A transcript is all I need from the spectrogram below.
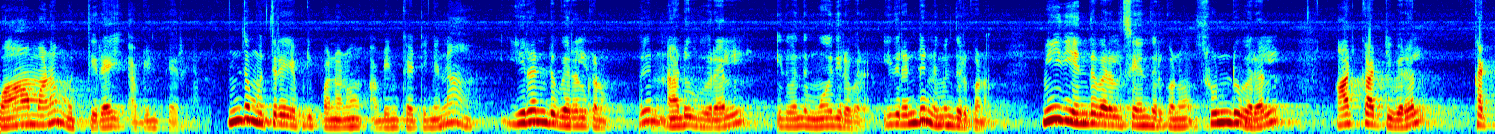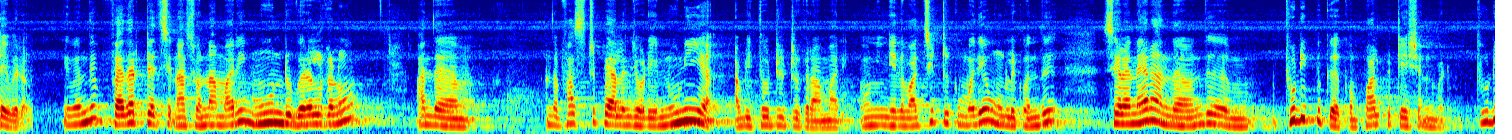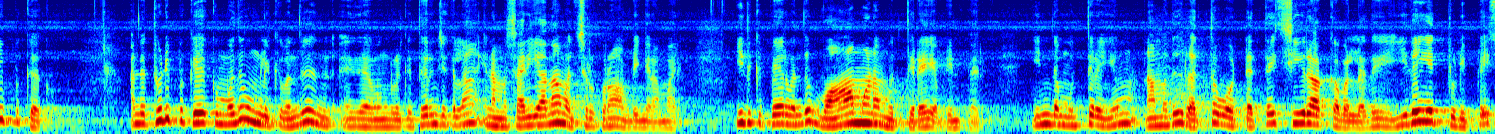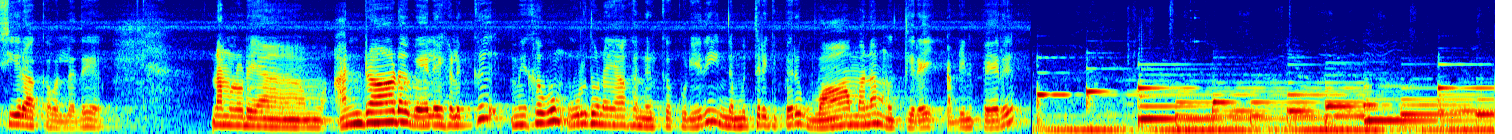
வாமன முத்திரை அப்படின்னு பேருங்க. இந்த முத்திரை எப்படி பண்ணணும் அப்படின்னு கேட்டிங்கன்னா இரண்டு விரல்களும் இது நடு விரல் இது வந்து மோதிர விரல். இது ரெண்டும் நிமிந்திருக்கணும் மீதி எந்த விரல் சேர்ந்துருக்கணும்? சுண்டு விரல் ஆட்காட்டி விரல் கட்டை விரல். இது வந்து ஃபெதர் டச் நான் சொன்ன மாதிரி மூன்று விரல்களும் அந்த அந்த ஃபஸ்ட்டு பேலஞ்சோடைய நுனியை அப்படி தொட்டுட்ருக்கிற மாதிரி. நீங்கள் இதை வச்சிட்டு இருக்கும்போதே உங்களுக்கு வந்து சில நேரம் அந்த வந்து துடிப்பு கேட்கும் பால்பிட்டேஷன் துடிப்பு கேட்கும். அந்த துடிப்பு கேட்கும்போது உங்களுக்கு வந்து இதை உங்களுக்கு தெரிஞ்சுக்கலாம். நம்ம சரியாக தான் வச்சுருக்குறோம் அப்படிங்கிற மாதிரி. இதுக்கு பேர் வந்து வாமன முத்திரை அப்படின்னு பேர். இந்த முத்திரையும் நமது இரத்த ஓட்டத்தை சீராக்க வல்லது. இதய துடிப்பை சீராக்க வல்லது. நம்மளுடைய அன்றாட வேலைகளுக்கு மிகவும் உறுதுணையாக நிற்கக்கூடியது இந்த முத்திரைக்கு பேர் வாமன முத்திரை அப்படின்னு பேர்.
